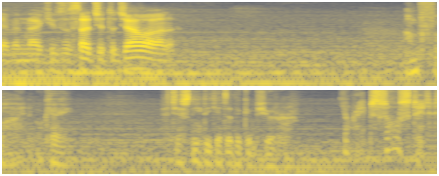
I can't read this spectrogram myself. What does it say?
Nie wiem na jakiej zasadzie to działa, ale... I'm fine, okay? I just need to get to the computer. You're exhausted.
